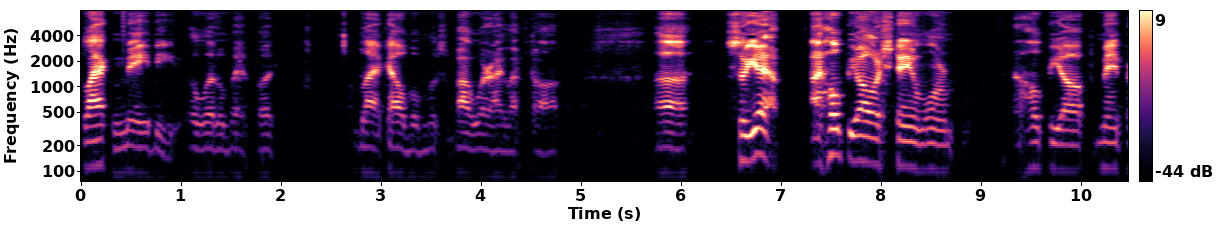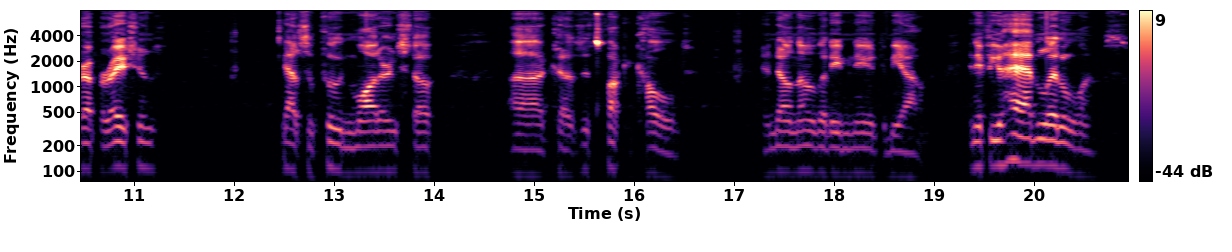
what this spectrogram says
Black maybe a little bit, but Black Album was about where I left off. Uh, so yeah, I hope you all are staying warm. I hope you all made preparations. Got some food and water and stuff. Because uh, it's fucking cold. And don't nobody need to be out. And if you have little ones,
